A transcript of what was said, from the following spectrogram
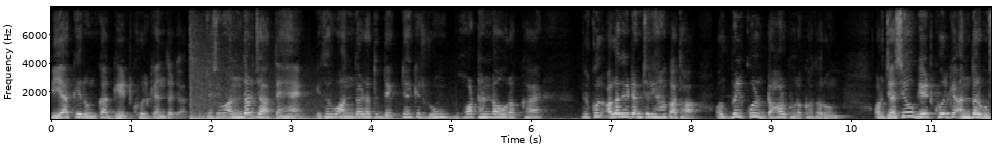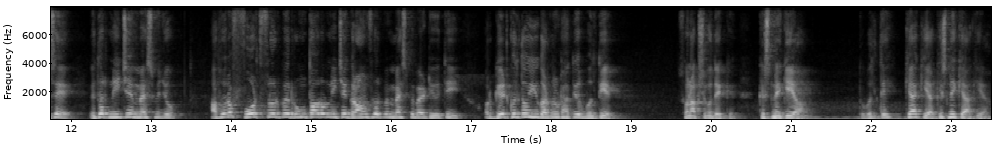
पिया के रूम का गेट खोल के अंदर जाते हैं। जैसे वो अंदर जाते हैं, इधर वो अंदर जाते देखते हैं कि रूम बहुत ठंडा हो रखा है, बिल्कुल अलग ही टेम्परेचर यहाँ का था और बिल्कुल डार्क हो रखा था रूम। और जैसे वो गेट खोल के अंदर घुसे, इधर नीचे मेस में जो, आप सोचो फोर्थ फ्लोर पे रूम था और नीचे ग्राउंड फ्लोर पे मेस पे बैठी हुई थी और गेट खुलते हुए गर्दन उठाती और बोलती है, सोनाक्षी को देख के, किसने किया? तो बोलते, क्या किया? किसने क्या किया?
